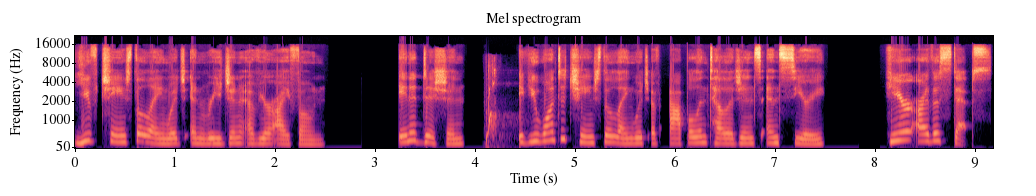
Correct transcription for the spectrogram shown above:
You've changed the language and region of your iPhone. In addition, if you want to change the language of Apple Intelligence and Siri, here are the steps.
